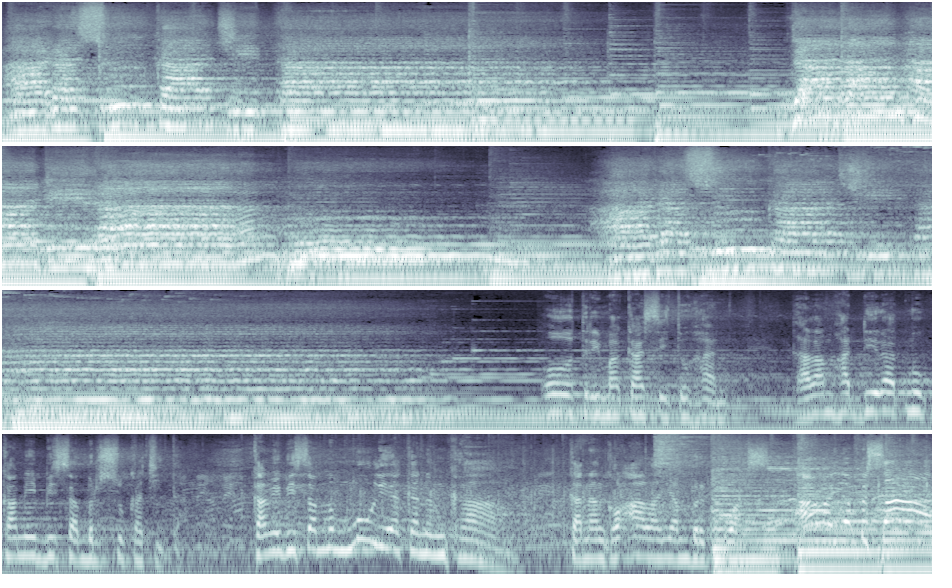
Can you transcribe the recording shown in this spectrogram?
ada sukacita. Dalam hadiratmu ada sukacita. Oh terima kasih Tuhan. Dalam hadiratmu kami bisa bersuka cita Kami bisa memuliakan Engkau Karena Engkau Allah yang berkuasa Allah yang besar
